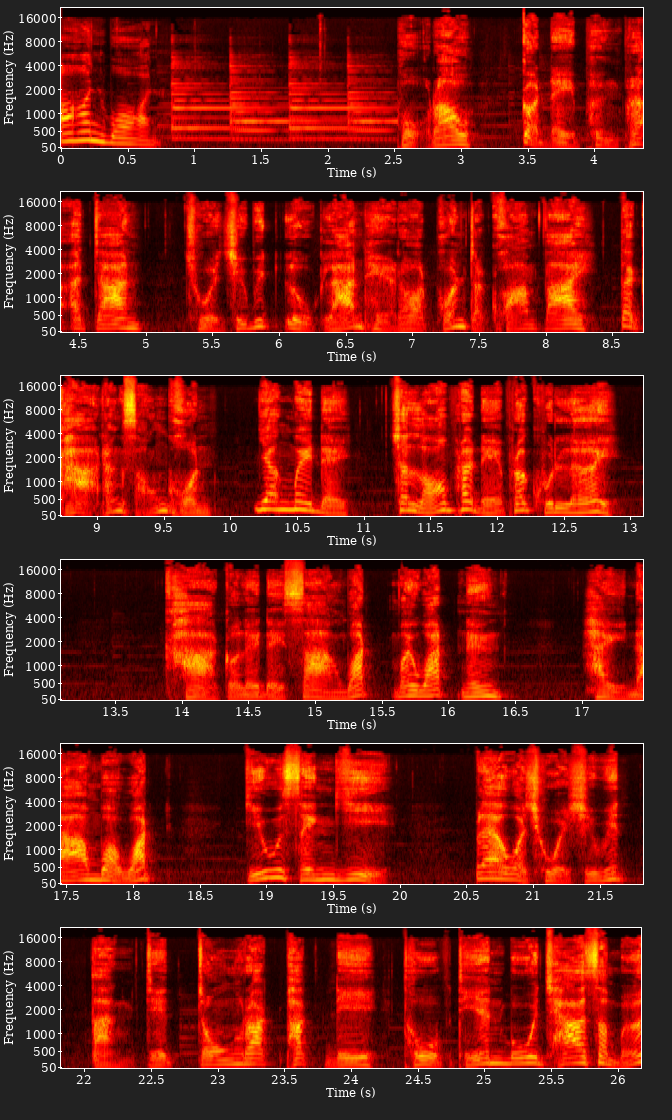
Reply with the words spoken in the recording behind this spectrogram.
อ้อนวอน พวกเราก็ได้พึ่งพระอาจารย์ ช่วยชีวิตลูกหลานให้รอดพ้นจากความตาย แต่ข้าทั้งสองคนยังไม่ได้ฉลองพระเดชพระคุณเลย ข้าก็เลยได้สร้างวัดไว้วัดหนึ่ง ให้นามว่าวัด กิ้วเซงยี่ แปลว่าช่วยชีวิต ตั้งจิตจงรักภักดี ทูบเทียนบูชาเสมอ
